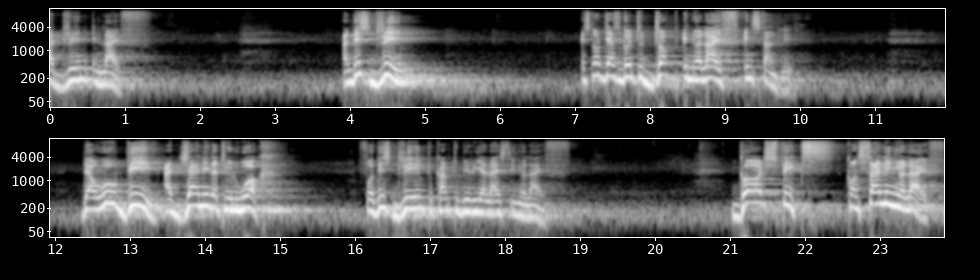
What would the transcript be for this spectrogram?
a dream in life. And this dream is not just going to drop in your life instantly. There will be a journey that you will walk for this dream to come to be realized in your life. God speaks concerning your life,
